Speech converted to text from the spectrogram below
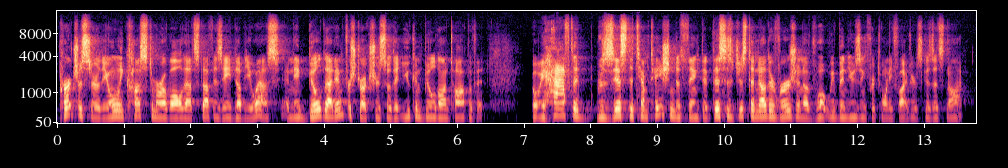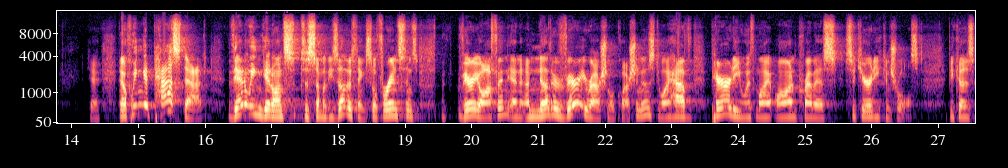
purchaser, the only customer of all that stuff is AWS, and they build that infrastructure so that you can build on top of it. But we have to resist the temptation to think that this is just another version of what we've been using for 25 years, because it's not. Okay. Now, if we can get past that, then we can get on to some of these other things. So, for instance, very often, and another very rational question is do I have parity with my on premise security controls? Because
